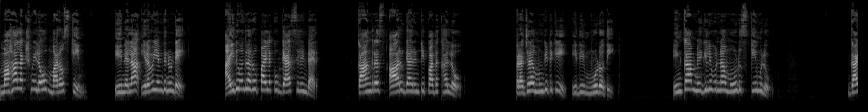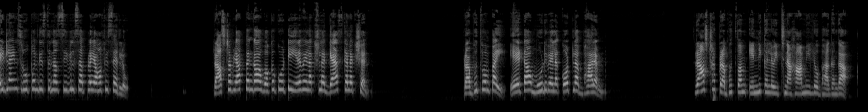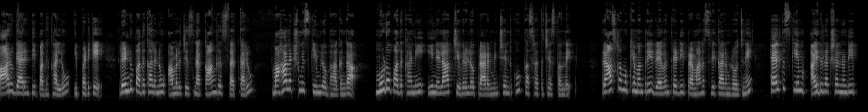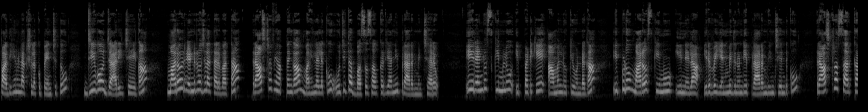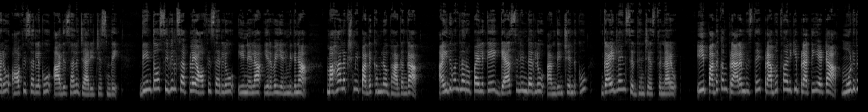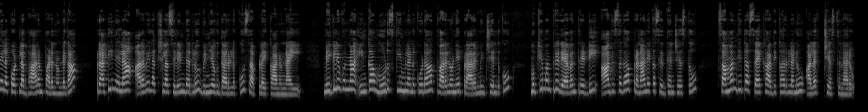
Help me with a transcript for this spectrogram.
మహాలక్ష్మిలో మరో స్కీమ్. ఈ నెల ఇరవై ఎనిమిది నుండే ఐదు వందల రూపాయలకు గ్యాస్ సిలిండర్. కాంగ్రెస్ ఆరు గ్యారంటీ పథకాల్లో ప్రజల ముంగిటికి ఇది మూడోది. ఇంకా మిగిలి ఉన్న మూడు స్కీములు. గైడ్ లైన్స్ రూపొందిస్తున్న సివిల్ సప్లై ఆఫీసర్లు. రాష్ట్ర వ్యాప్తంగా ఒక కోటి ఇరవై లక్షల గ్యాస్ కలెక్షన్. ప్రభుత్వంపై ఏటా మూడు వేల కోట్ల భారం. రాష్ట్ర ప్రభుత్వం ఎన్నికల్లో ఇచ్చిన హామీల్లో భాగంగా ఆరు గ్యారంటీ పథకాల్లో ఇప్పటికే రెండు పథకాలను అమలు చేసిన కాంగ్రెస్ సర్కారు మహాలక్ష్మి స్కీమ్లో భాగంగా మూడో పథకాన్ని ఈ నెల చివరిలో ప్రారంభించేందుకు కసరత్తు చేస్తోంది. రాష్ట్ర ముఖ్యమంత్రి రేవంత్ రెడ్డి ప్రమాణ స్వీకారం రోజునే హెల్త్ స్కీమ్ ఐదు లక్షల నుండి పదిహేను లక్షలకు పెంచుతూ జీవో జారీ చేయగా మరో రెండు రోజుల తర్వాత రాష్ట్ర వ్యాప్తంగా మహిళలకు ఉచిత బస్సు సౌకర్యాన్ని ప్రారంభించారు. ఈ రెండు స్కీములు ఇప్పటికే అమల్లోకి ఉండగా ఇప్పుడు మరో స్కీము ఈ నెల ఇరవై ఎనిమిది నుండి ప్రారంభించేందుకు రాష్ట్ర సర్కారు ఆఫీసర్లకు ఆదేశాలు జారీ చేసింది. దీంతో సివిల్ సప్లై ఆఫీసర్లు ఈ నెల ఇరవై ఎనిమిదిన మహాలక్ష్మి పథకంలో భాగంగా ఐదు వందల రూపాయలకే గ్యాస్ సిలిండర్లు అందించేందుకు గైడ్లైన్ సిద్ధం చేస్తున్నారు. ఈ పథకం ప్రారంభిస్తే ప్రభుత్వానికి ప్రతి ఏటా మూడు వేల కోట్ల భారం పడనుండగా ప్రతి నెల అరవై లక్షల సిలిండర్లు వినియోగదారులకు సప్లై కానున్నాయి. మిగిలి ఉన్న ఇంకా మూడు స్కీములను కూడా త్వరలోనే ప్రారంభించేందుకు ముఖ్యమంత్రి రేవంత్ రెడ్డి ఆ దిశగా ప్రణాళిక సిద్ధం చేస్తూ సంబంధిత శాఖ అధికారులను అలర్ట్ చేస్తున్నారు.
